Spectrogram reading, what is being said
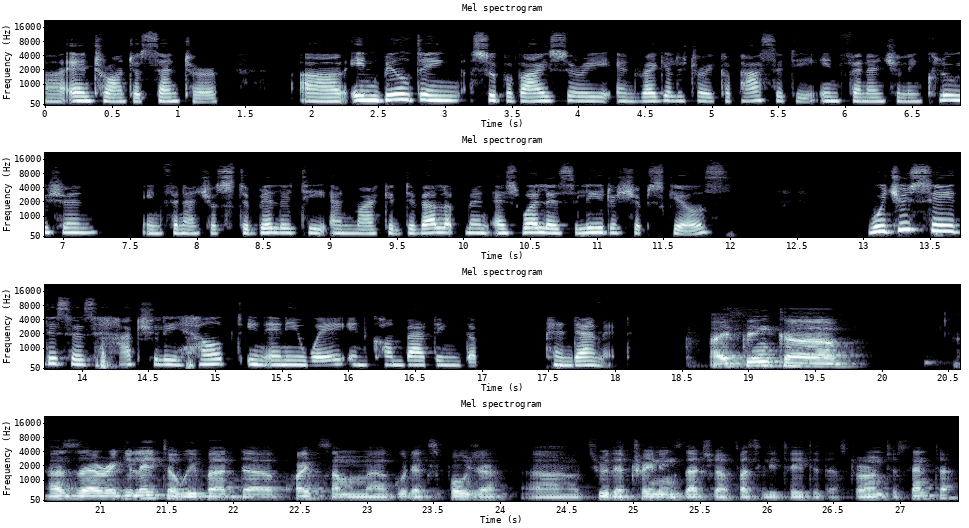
uh, and Toronto Centre, uh, in building supervisory and regulatory capacity in financial inclusion, in financial stability and market development, as well as leadership skills. Would you say this has actually helped in any way in combating the pandemic? I think uh, as a regulator, we've had uh, quite some uh, good exposure uh, through the trainings that you have facilitated as Toronto Centre.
